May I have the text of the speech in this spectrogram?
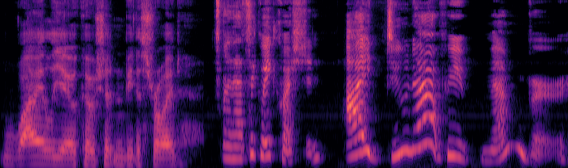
why Lyoko shouldn't be destroyed? And that's a great question. I do not remember.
